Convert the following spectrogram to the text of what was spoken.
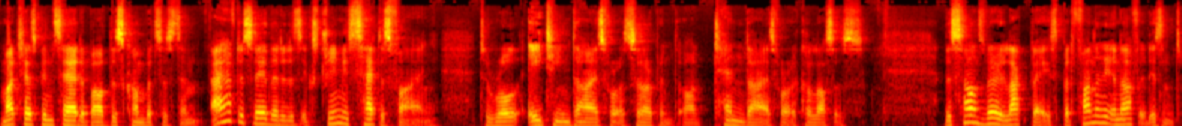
Much has been said about this combat system. I have to say that it is extremely satisfying to roll 18 dice for a serpent or 10 dice for a colossus. This sounds very luck based, but funnily enough, it isn't.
